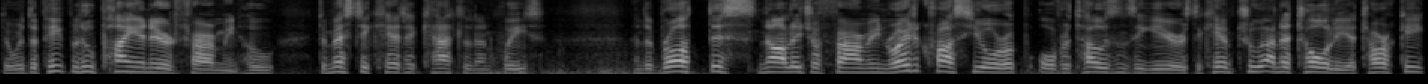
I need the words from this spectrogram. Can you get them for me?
They were the people who pioneered farming, who domesticated cattle and wheat, and they brought this knowledge of farming right across Europe over thousands of years. They came through Anatolia, Turkey.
